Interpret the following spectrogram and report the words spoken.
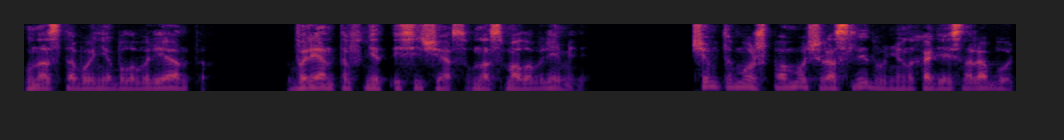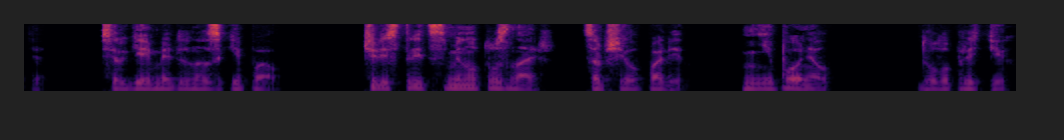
У нас с тобой не было вариантов. Вариантов нет и сейчас. У нас мало времени. Чем ты можешь помочь расследованию, находясь на работе?» Сергей медленно закипал. «Через тридцать минут узнаешь», — сообщила Полина. «Не понял». Дула притих.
